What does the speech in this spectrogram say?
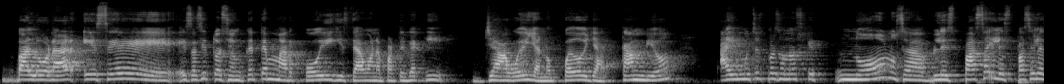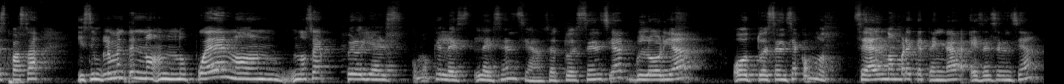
valorar ese, esa situación que te marcó y dijiste, ah, bueno, a partir de aquí, ya, güey, ya no puedo, ya cambio. Hay muchas personas que no, o sea, les pasa y les pasa y les pasa y simplemente no, no pueden, no, no sé, pero ya es como que la, la esencia, o sea, tu esencia, gloria, o tu esencia como sea el nombre que tenga esa esencia,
